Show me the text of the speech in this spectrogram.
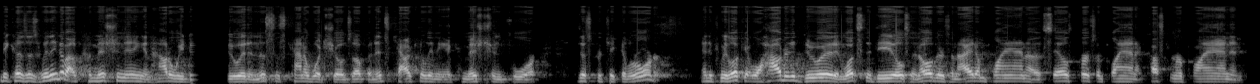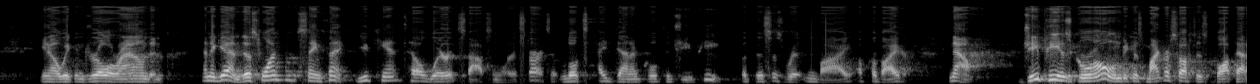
Because as we think about commissioning and how do we do it, and this is kind of what shows up, and it's calculating a commission for this particular order. And if we look at, well, how did it do it, and what's the deals, and oh, there's an item plan, a salesperson plan, a customer plan, and, you know, we can drill around. And, and again, this one, same thing. You can't tell where it stops and where it starts. It looks identical to GP, but this is written by a provider. Now, GP has grown because Microsoft has bought that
